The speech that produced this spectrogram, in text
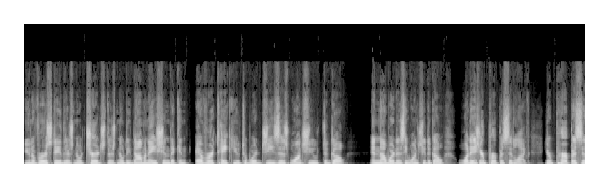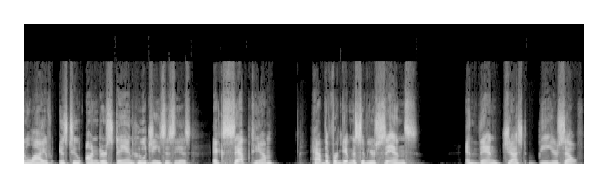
university, there's no church, there's no denomination that can ever take you to where Jesus wants you to go. And now, where does he want you to go? What is your purpose in life? Your purpose in life is to understand who Jesus is, accept him, have the forgiveness of your sins, and then just be yourself.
